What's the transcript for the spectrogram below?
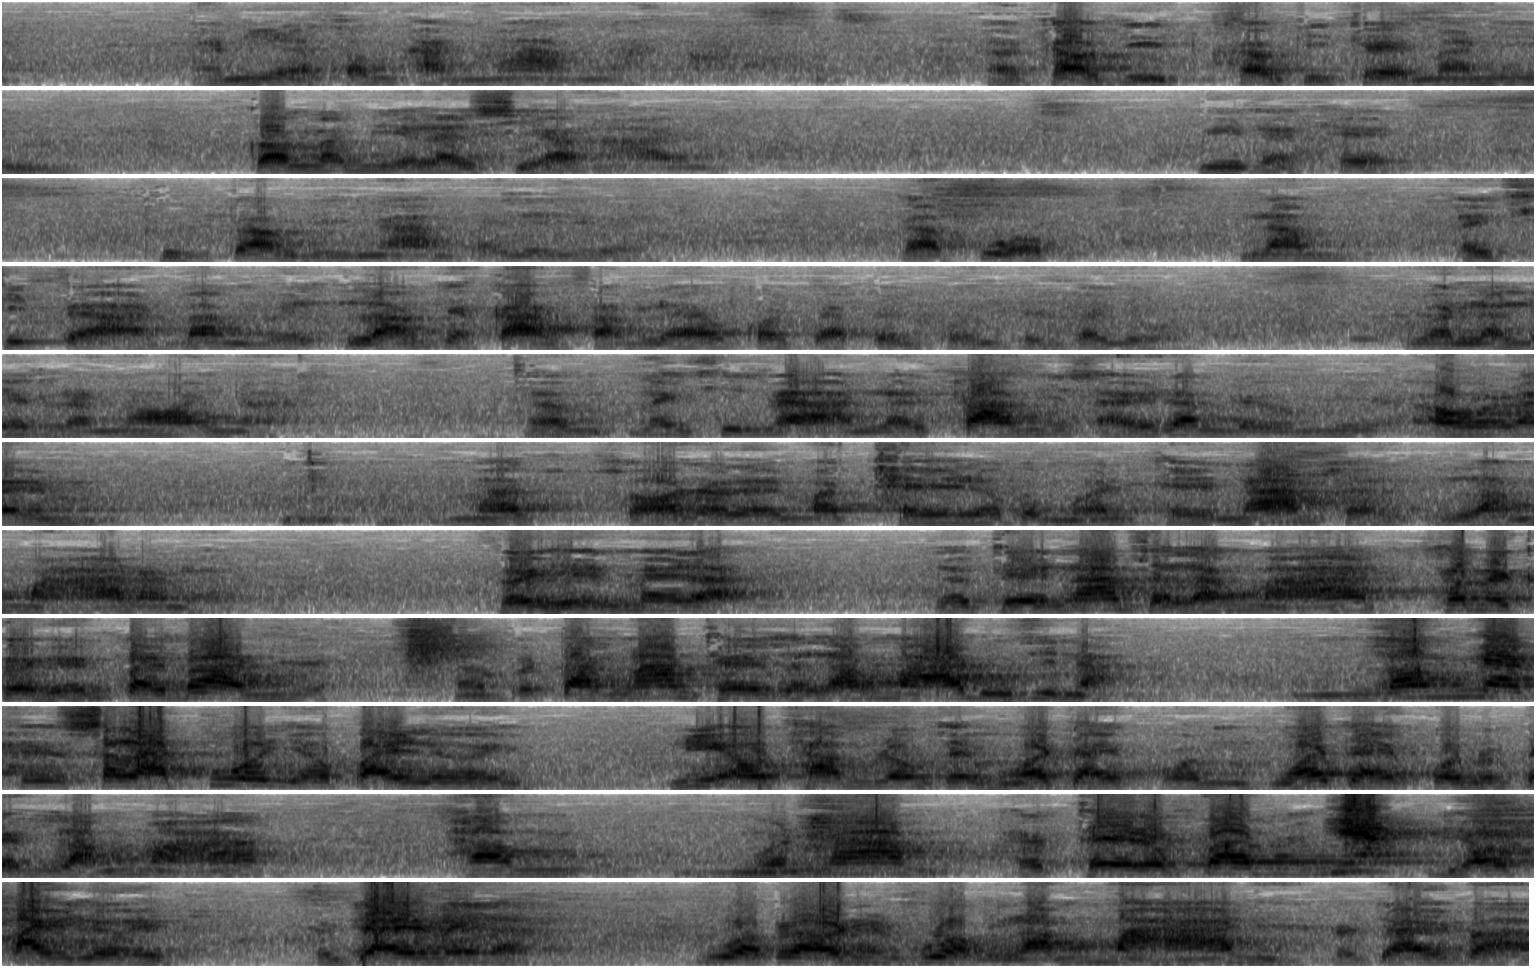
อันนี้แหละสำคัญมากนะเท่าที่เท่าที่เทศมานี่ก็ไม่มีอะไรเสียหาย มีแต่เทศถูกต้องดีงามไปเรื่อยๆถ้าพวกนำ ไปคิดไปอ่านบ้างหลังจากการฟังแล้วก็จะเป็นผลเป็นประโยชน์ วันละเล็กละน้อยนะถ้าไม่คิดไม่อ่านอะไรตามนิสัยดั้งเดิมนี้เอาอะไรมาสอนอะไรมาเทแล้วก็เหมือนเทน้ำใส่หลังหมานั่นแหละเคยเห็นไหมล่ะแล้วเทน้ำใส่หลังหมา ถ้าไม่เคยเห็นไปบ้านนี้ไปตักน้ำเทใส่หลังหมาดูที่หนักลองแรกคือสลัดพัวเดียวไปเลย นี่เอาทำลงใส่หัวใจคน หัวใจคนมันเป็นหลังหมาทำเหมือนน้ำเทลงปั๊บอย่างเงี้ยเดี๋ยวไปเลยเข้าใจไหมล่ะ พวกเราเนี่ยพวกหลังหมาเนี่ยเข้าใจเปล่า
